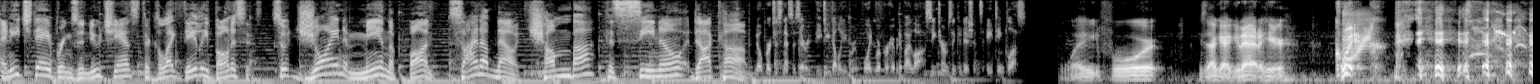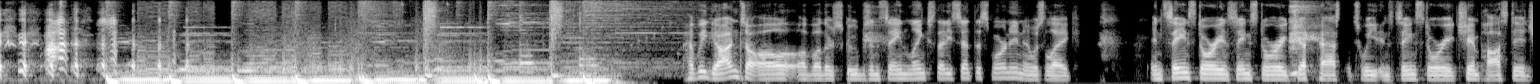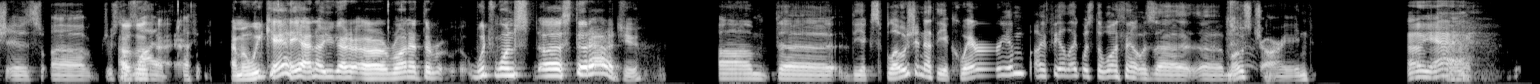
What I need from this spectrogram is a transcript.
and each day brings a new chance to collect daily bonuses. So join me in the fun. Sign up now at ChumbaCasino.com. No purchase necessary. VGW. Void were prohibited by law. See terms and conditions. 18 plus. Wait for it. He said, I gotta get out of here. Quick! Have we gotten to all of other Scoob's insane links that he sent this morning? It was like insane story, insane story. Jeff passed the tweet. Insane story. Chimp hostage is uh just I a was wild. I, I mean, we can. Yeah, I know you got to uh, run at the. Which one uh, stood out at you? Um, the the explosion at the aquarium, I feel like, was the one that was uh, uh most jarring. Oh yeah.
